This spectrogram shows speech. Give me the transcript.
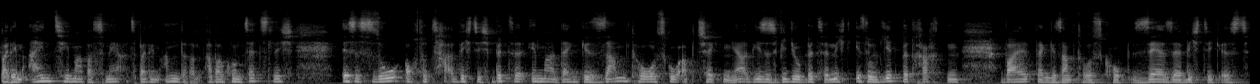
Bei dem einen Thema was mehr als bei dem anderen. Aber grundsätzlich ist es so auch total wichtig, bitte immer dein Gesamthoroskop abchecken. Ja? Dieses Video bitte nicht isoliert betrachten, weil dein Gesamthoroskop sehr, sehr wichtig ist.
